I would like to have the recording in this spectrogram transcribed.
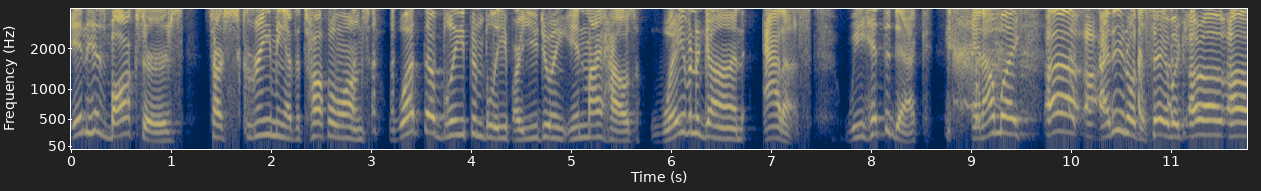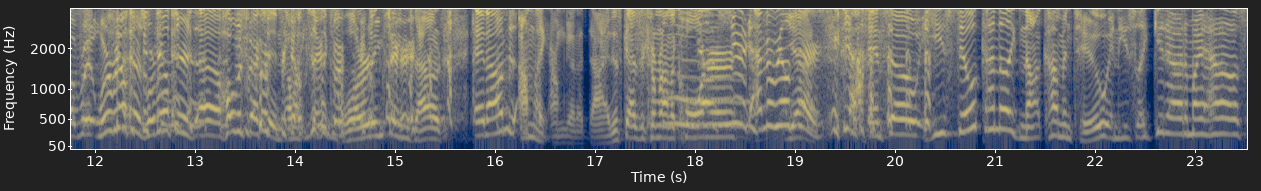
in his boxers. Starts screaming at the top of the lungs, What the bleep and bleep are you doing in my house, waving a gun at us? We hit the deck, and I'm like, uh, I didn't even know what to say. I'm like, uh, uh, we're realtors, we're realtors, uh, home inspection. I'm like, just like blurting things out, and I'm I'm like, I'm gonna die. This guy's gonna come around the corner. Don't shoot! I'm a realtor. Yes. And so he's still kind of like not coming to, and he's like, get out of my house.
